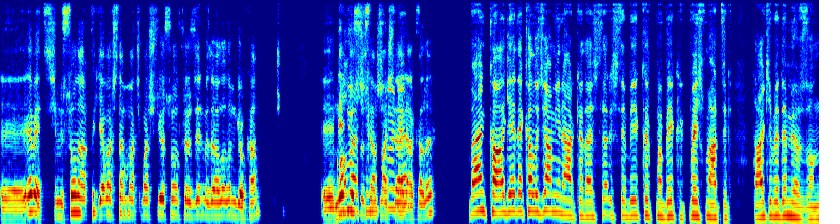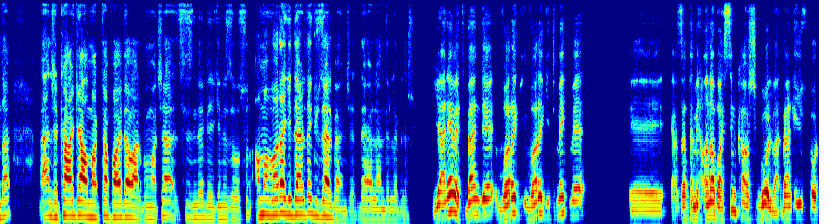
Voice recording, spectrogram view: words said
E, evet şimdi son artık yavaştan maç başlıyor. Son sözlerimizi alalım Gökhan. E, ne Vallahi diyorsun sen maçla şöyle- alakalı? Ben KG'de kalacağım yine arkadaşlar. İşte 1.40 mı 1.45 mi artık takip edemiyoruz onu da. Bence KG almakta fayda var bu maça. Sizin de bilginiz olsun. Ama VAR'a gider de güzel bence. Değerlendirilebilir. Yani evet ben de VAR'a, VAR'a gitmek ve e, ya zaten benim ana bahsim karşı gol var. Ben Eyüpspor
